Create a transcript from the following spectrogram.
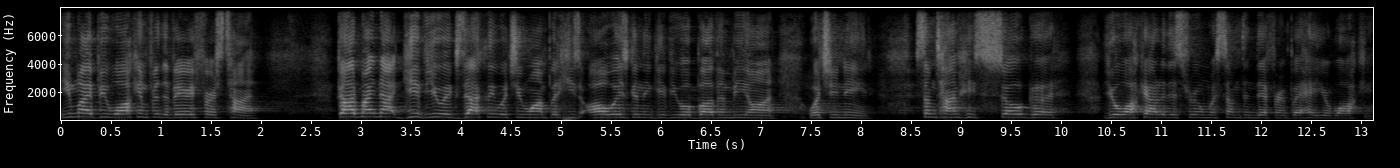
you might be walking for the very first time. God might not give you exactly what you want, but He's always going to give you above and beyond what you need. Sometimes He's so good, you'll walk out of this room with something different, but hey, you're walking.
